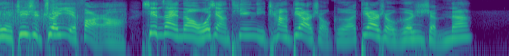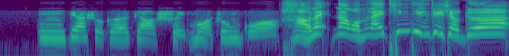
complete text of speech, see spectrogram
呀，真是专业范儿啊！现在呢，我想听你唱第二首歌，第二首歌是什么呢？嗯，第二首歌叫《水墨中国》。好嘞，那我们来听听这首歌。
